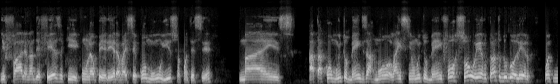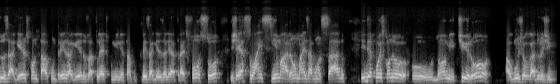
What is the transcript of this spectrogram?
de falha na defesa, que com o Léo Pereira vai ser comum isso acontecer, mas atacou muito bem, desarmou lá em cima muito bem, forçou o erro tanto do goleiro quanto dos zagueiros, quando estava com três zagueiros, o Atlético Mineiro estava com três zagueiros ali atrás, forçou, gesto lá em cima, Arão mais avançado, e depois quando o Domi tirou alguns jogadores de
